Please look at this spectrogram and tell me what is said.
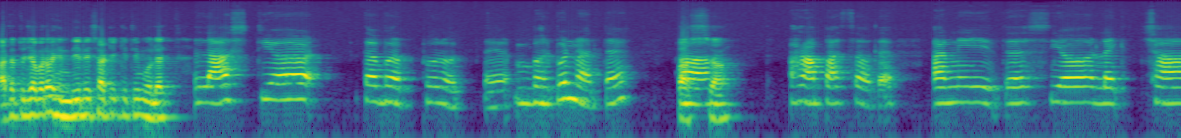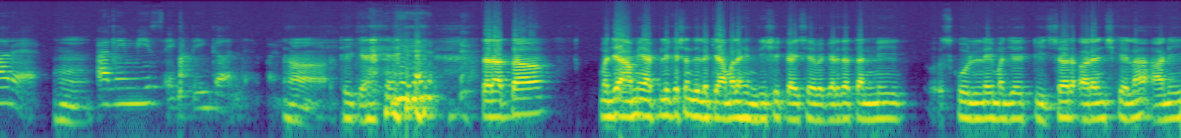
आता तुझ्याबरोबर हिंदीसाठी किती मुलं आहेत? लास्ट इयर तर भरपूर होते भरपूर नव्हते. पाच अ, सहा हा पाच सहा होते आणि दिस इयर लाईक चार आहे हम्म. आणि मीच एकटी गर्ल आहे पण हा ठीक आहे. तर आता म्हणजे आम्ही ऍप्लिकेशन दिलं की आम्हाला हिंदी शिकायची आहे वगैरे तर त्यांनी स्कूलने म्हणजे टीचर अरेंज केला आणि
